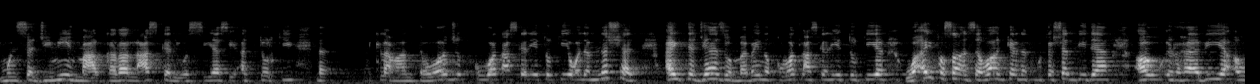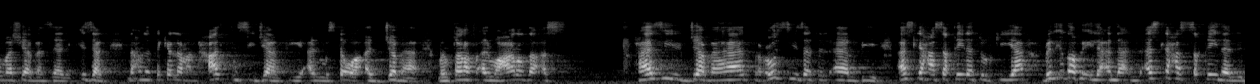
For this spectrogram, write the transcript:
منسجمين مع القرار العسكري والسياسي التركي. نتكلم عن تواجد قوات عسكرية تركية ولم نشهد أي تجاذب ما بين القوات العسكرية التركية وأي فصائل سواء كانت متشددة أو إرهابية أو ما شابه ذلك، اذا نحن نتكلم عن حالة انسجام في المستوى الجبهة من طرف المعارضة هذه الجبهات عززت الآن بأسلحة ثقيلة تركية بالإضافة إلى أن الأسلحة الثقيلة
